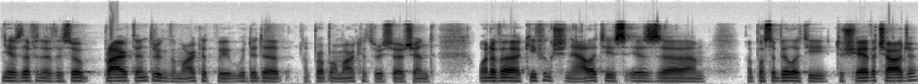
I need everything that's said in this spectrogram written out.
Yes, definitely. So prior to entering the market, we, we did a, a proper market research, and one of our key functionalities is um, a possibility to share the charger,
